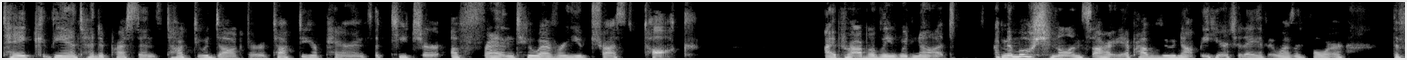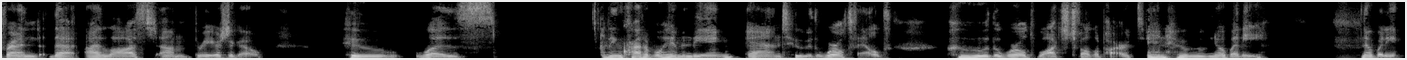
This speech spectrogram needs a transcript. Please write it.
Take the antidepressants, talk to a doctor, talk to your parents, a teacher, a friend, whoever you trust, talk. I probably would not. I'm emotional. I'm sorry. I probably would not be here today if it wasn't for the friend that I lost um, three years ago, who was an incredible human being and who the world failed who the world watched fall apart and who nobody nobody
